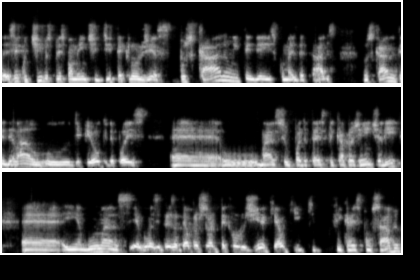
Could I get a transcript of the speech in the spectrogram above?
executivos, principalmente de tecnologias, buscaram entender isso com mais detalhes, buscaram entender lá o, o DPO, que depois é, o Márcio pode até explicar para a gente ali, é, em, algumas, em algumas empresas, até o profissional de tecnologia, que é o que, que fica responsável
